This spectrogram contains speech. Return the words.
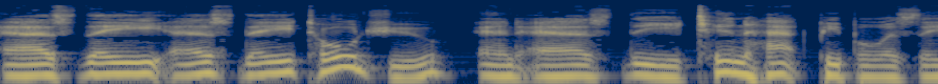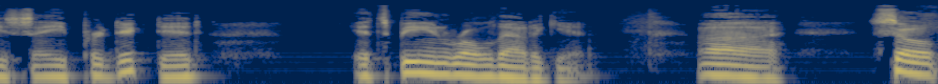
as they as they told you, and as the tin hat people, as they say, predicted, it's being rolled out again. Uh, so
